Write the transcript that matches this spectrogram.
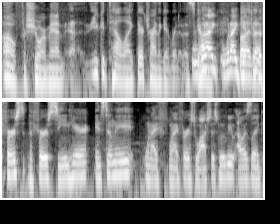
Oh, for sure, man. Uh, You could tell like they're trying to get rid of this guy. What I what I get from uh, the first the first scene here instantly when I when I first watched this movie, I was like,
